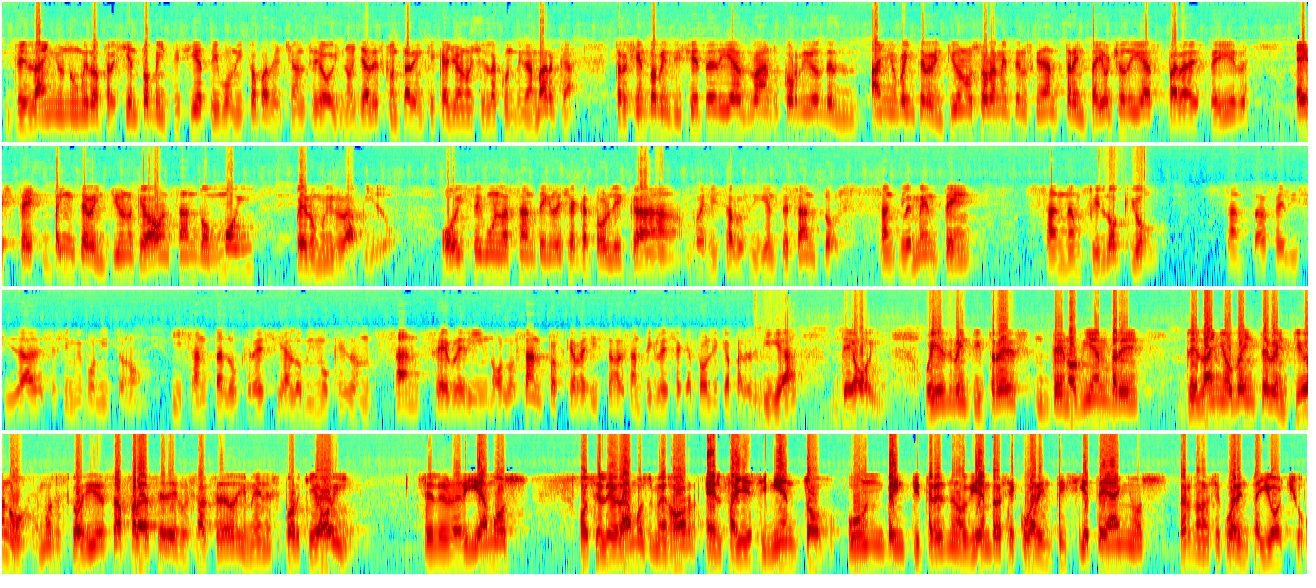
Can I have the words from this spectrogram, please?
del año número 327 y bonito para el chance hoy, ¿no? Ya les contaré en qué cayó anoche la Cundinamarca. 327 días van corridos del año 2021, solamente nos quedan 38 días para despedir este 2021 que va avanzando muy, pero muy rápido. Hoy, según la Santa Iglesia Católica, registra los siguientes santos. San Clemente, San Anfiloquio, Santa Felicidad, ese sí muy bonito, ¿no? Y Santa Lucrecia, lo mismo que don San Severino, los santos que registra la Santa Iglesia Católica para el día de hoy. Hoy es 23 de noviembre del año 2021. Hemos escogido esta frase de José Alfredo Jiménez porque hoy celebraríamos o celebramos mejor el fallecimiento un 23 de noviembre hace 47 años, perdón, hace 48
